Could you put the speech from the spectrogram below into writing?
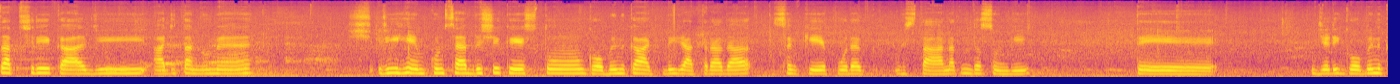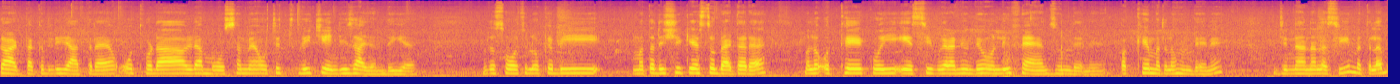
ਸਤਿ ਸ਼੍ਰੀ ਅਕਾਲ ਜੀ। ਅੱਜ ਤੁਹਾਨੂੰ ਮੈਂ ਸ਼੍ਰੀ ਹੇਮਕੁੰਟ ਸਾਹਿਬ ਰਿਸ਼ੀਕੇਸ਼ ਤੋਂ ਗੋਬਿੰਦ ਘਾਟ ਦੀ ਯਾਤਰਾ ਦਾ ਸੰਖੇਪ ਪੂਰਕ ਵਿਸਤਾਰ ਨਾਲ ਤੁਹਾਨੂੰ ਦੱਸੂੰਗੀ। ਤੇ ਜਿਹੜੀ ਗੋਬਿੰਦ ਘਾਟ ਤੱਕ ਦੀ ਜਿਹੜੀ ਯਾਤਰਾ ਹੈ, ਉਹ ਥੋੜਾ ਜਿਹੜਾ ਮੌਸਮ ਹੈ, ਉਹ 'ਚ ਥੋੜੀ ਚੇਂਜਸ ਆ ਜਾਂਦੀ ਹੈ। ਮਤਲਬ ਸੋਚ ਲਓ ਕਿ ਵੀ ਮਤਲਬ ਰਿਸ਼ੀਕੇਸ਼ ਤੋਂ ਬੈਟਰ ਹੈ। ਮਤਲਬ ਉੱਥੇ ਕੋਈ ਏਸੀ ਵਗੈਰਾ ਨਹੀਂ ਹੁੰਦੇ ਓਨਲੀ ਫੈਨਸ ਹੁੰਦੇ ਨੇ, ਪੱਖੇ ਮਤਲਬ ਹੁੰਦੇ ਨੇ, ਜਿਨ੍ਹਾਂ ਨਾਲ ਅਸੀਂ ਮਤਲਬ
